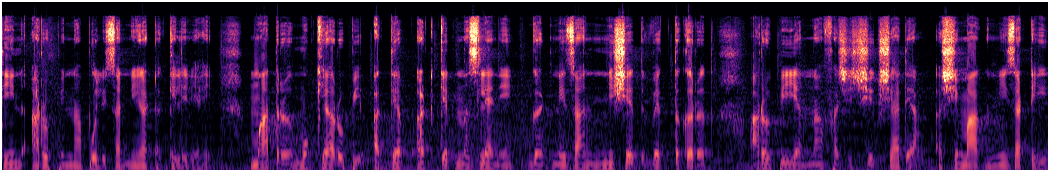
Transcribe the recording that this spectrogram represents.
तीन आरोपींना पोलिसांनी अटक केलेली आहे. मात्र मुख्य आरोपी अद्याप अटकेत नसल्याने घटनेचा निषेध व्यक्त करत आरोपी यांना फाशी शिक्षा द्या अशी मागणीसाठी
